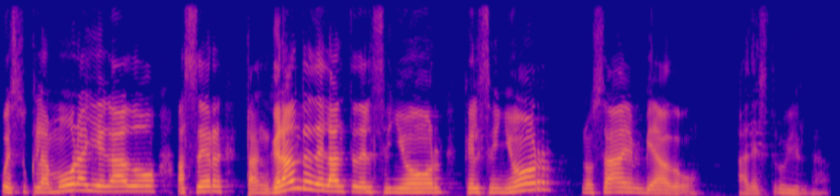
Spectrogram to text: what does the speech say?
pues su clamor ha llegado a ser tan grande delante del Señor que el Señor nos ha enviado a destruirla.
